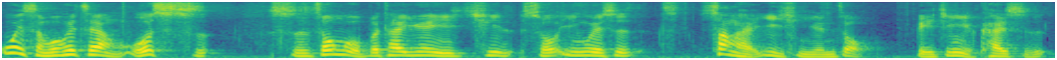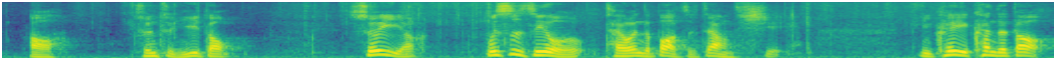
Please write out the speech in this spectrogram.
为什么会这样？我死。始终我不太愿意去说，因为是上海疫情严重，北京也开始哦蠢蠢欲动，所以啊，不是只有台湾的报纸这样写，你可以看得到，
